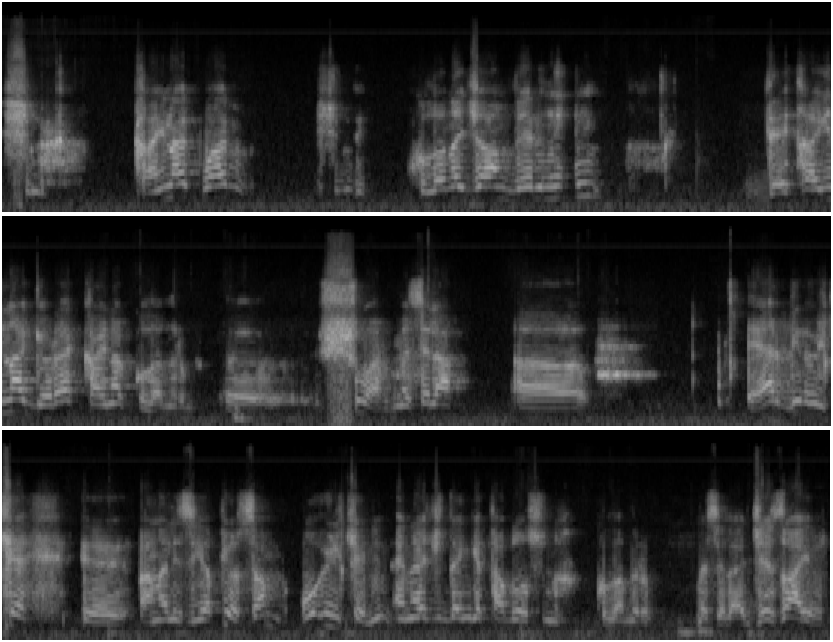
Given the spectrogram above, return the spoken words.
şimdi kaynak var. Şimdi kullanacağım verinin detayına göre kaynak kullanırım. E, şu var mesela e, eğer bir ülke e, analizi yapıyorsam o ülkenin enerji denge tablosunu kullanırım. Mesela Cezayir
